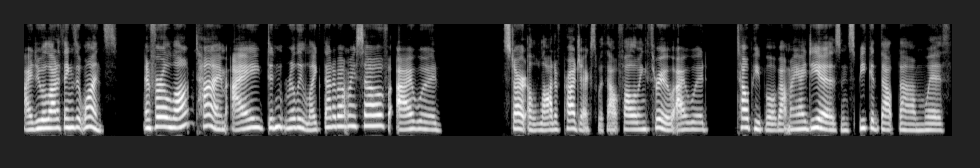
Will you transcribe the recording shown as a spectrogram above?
I do a lot of things at once. And for a long time, I didn't really like that about myself. I would start a lot of projects without following through. I would tell people about my ideas and speak about them with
